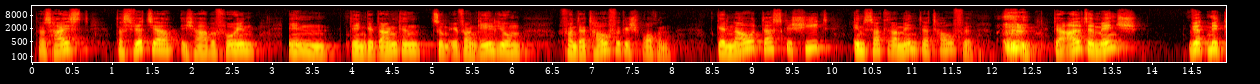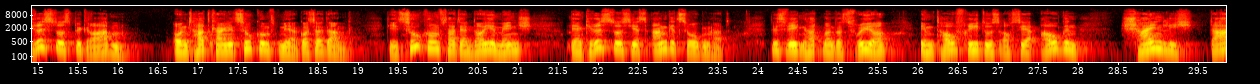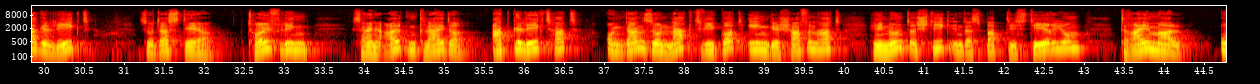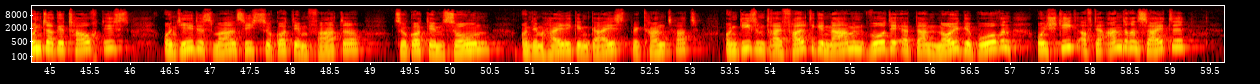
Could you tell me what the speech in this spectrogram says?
Das heißt, das wird ja, ich habe vorhin in den Gedanken zum Evangelium von der Taufe gesprochen. Genau das geschieht im Sakrament der Taufe. Der alte Mensch wird mit Christus begraben und hat keine Zukunft mehr, Gott sei Dank. Die Zukunft hat der neue Mensch, der Christus jetzt angezogen hat. Deswegen hat man das früher im Taufritus auch sehr augenscheinlich dargelegt, so dass der Täufling seine alten Kleider abgelegt hat und dann so nackt wie Gott ihn geschaffen hat, hinunterstieg in das Baptisterium, dreimal untergetaucht ist und jedes Mal sich zu Gott dem Vater, zu Gott dem Sohn und dem Heiligen Geist bekannt hat. Und diesem dreifaltigen Namen wurde er dann neu geboren und stieg auf der anderen Seite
